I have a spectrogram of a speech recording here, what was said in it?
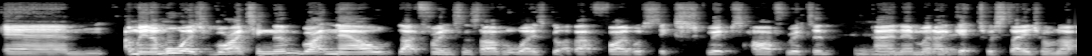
Um, I mean, I'm always writing them right now. Like for instance, I've always got about five or six scripts half written, Mhm. and then when I get to a stage where I'm like,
